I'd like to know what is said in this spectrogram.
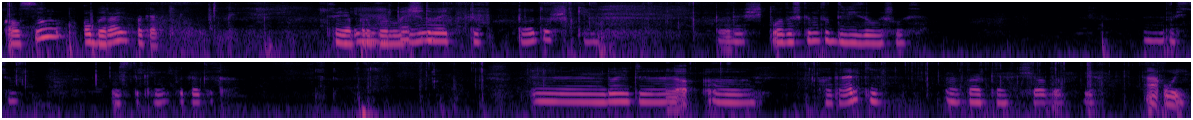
Алсу обирай пакетки. Це я приберу. Перше давайте подушки. Подушки. Подушки, ну тут дві залишилось. Ось цю. Ось такий пакетик. Давайте е, аватарки. Аватарки, ще один є. А, ой.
